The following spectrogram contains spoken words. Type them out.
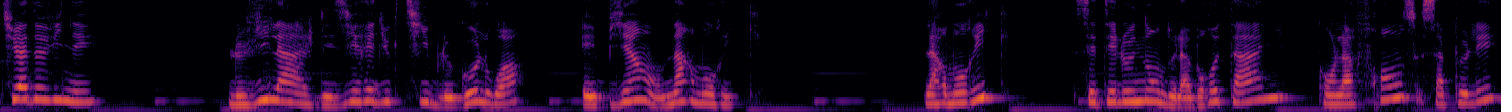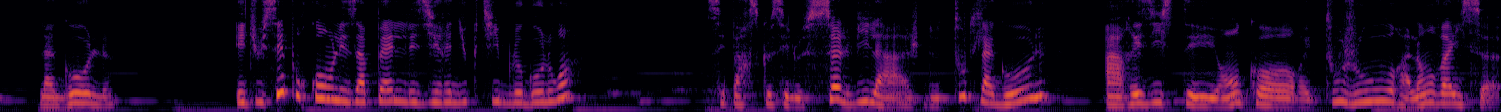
tu as deviné le village des irréductibles gaulois est bien en Armorique. L'Armorique, c'était le nom de la Bretagne quand la France s'appelait la Gaule. Et tu sais pourquoi on les appelle les irréductibles gaulois? C'est parce que c'est le seul village de toute la Gaule à résister encore et toujours à l'envahisseur.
